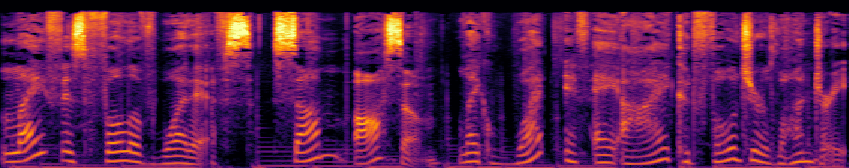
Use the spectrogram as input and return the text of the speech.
Life is full of what ifs, some awesome, like what if AI could fold your laundry?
